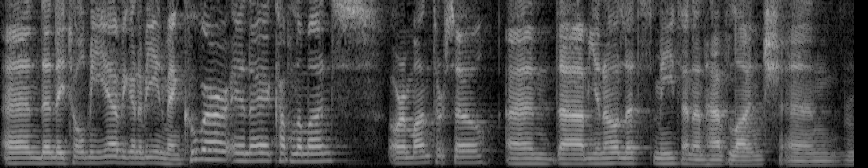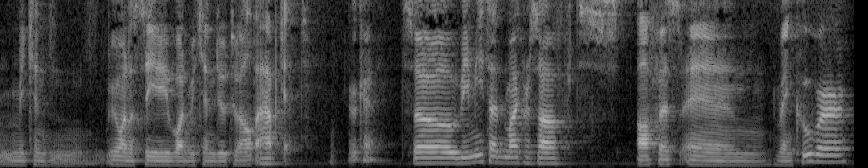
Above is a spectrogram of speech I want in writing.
And then they told me, yeah, we're going to be in Vancouver in a couple of months or a month or so, and um, you know, let's meet and then have lunch, and we can we want to see what we can do to help AppGet. Okay, so we meet at Microsoft's office in Vancouver.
